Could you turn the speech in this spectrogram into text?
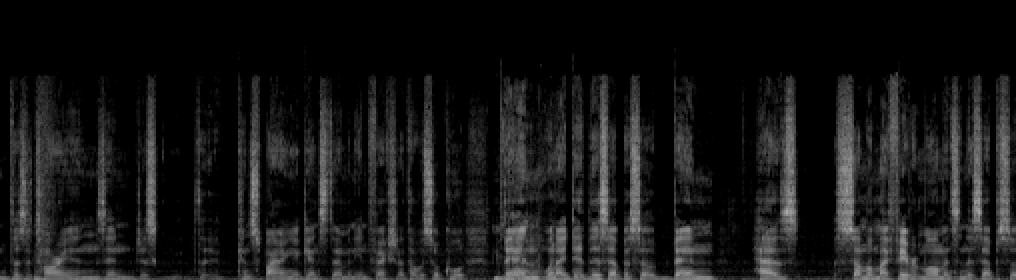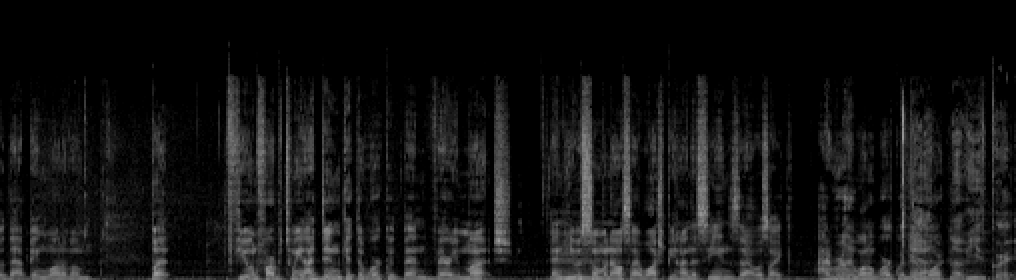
the Zatarians and just the conspiring against them and the infection. I thought was so cool. Ben, when I did this episode, Ben has some of my favorite moments in this episode, that being one of them, but few and far between. I didn't get to work with Ben very much, and he was mm. someone else I watched behind the scenes that I was like, I really want to work with him more. No, he's great.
